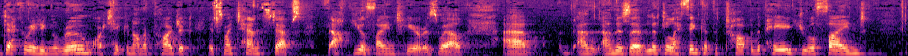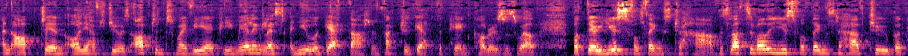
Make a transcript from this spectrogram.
decorating a room or taking on a project, it's my 10 steps. That you'll find here as well. Um, and, and there's a little, I think at the top of the page, you will find an opt in. All you have to do is opt into my VIP mailing list and you will get that. In fact, you'll get the paint colours as well. But they're useful things to have. There's lots of other useful things to have too, but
